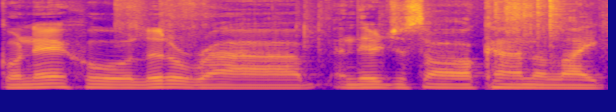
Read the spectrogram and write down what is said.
Conejo, Little Rob, and they're just all kind of like.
